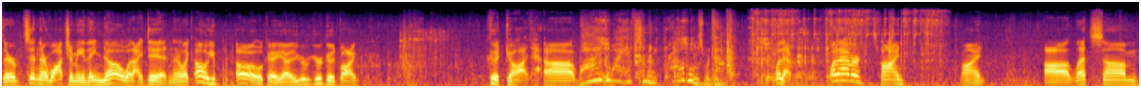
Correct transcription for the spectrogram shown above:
they're sitting there watching me. They know what I did. And they're like, oh, you. Oh, okay. Yeah, you're, you're good. Bye. Good God. Uh, why do I have so many problems with that? Whatever. Whatever. It's fine. Fine. Uh, let's, um.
